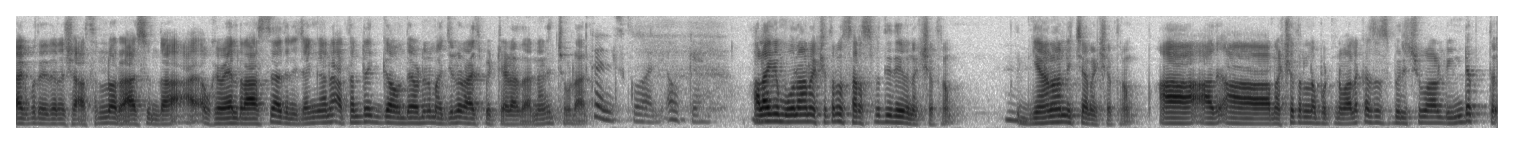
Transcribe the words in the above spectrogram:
లేకపోతే ఏదైనా శాస్త్రంలో రాసి ఉందా? ఒకవేళ రాస్తే అది నిజంగానే అథెంటిక్గా ఉందా. ఎవరైనా మధ్యలో రాసి పెట్టాడా? దాన్ని చూడాలి. తెలుసుకోవాలి. ఓకే. అలాగే మూలా నక్షత్రం సరస్వతీదేవి నక్షత్రం. జ్ఞానాన్ని ఇచ్చే నక్షత్రం. ఆ ఆ- నక్షత్రంలో పుట్టిన వాళ్ళకి అసలు స్పిరిచువల్ ఇన్డెప్త్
